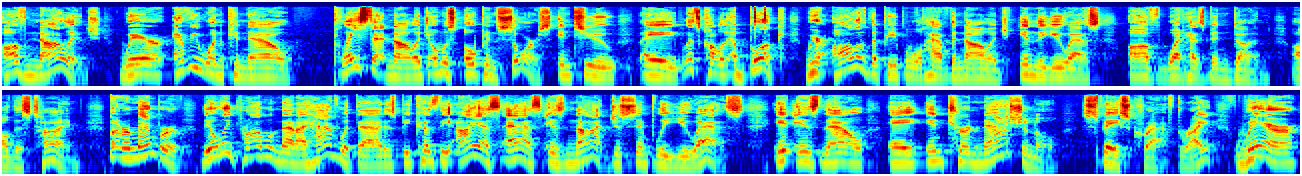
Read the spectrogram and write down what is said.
of knowledge where everyone can now place that knowledge almost open source into a, let's call it a book, where all of the people will have the knowledge in the US of what has been done all this time. But remember, the only problem that I have with that is because the ISS is not just simply US. It is now a international spacecraft, right? Where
